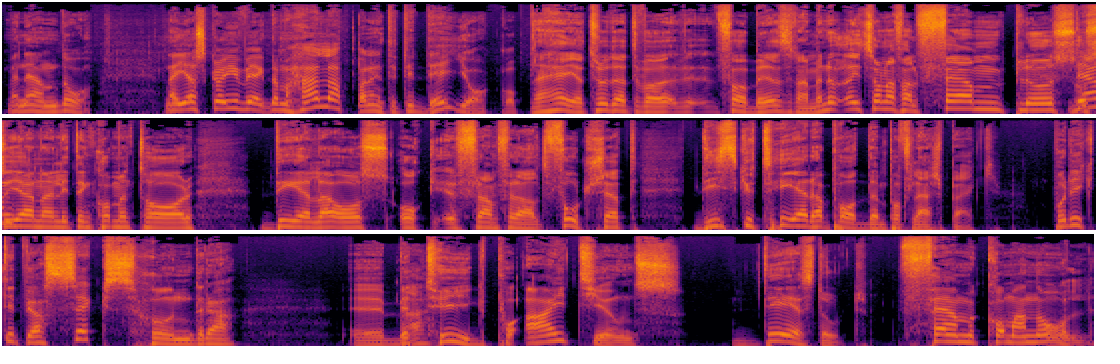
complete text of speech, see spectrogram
Men ändå. Nej, jag ska ju iväg. De här lapparna är inte till dig Jakob. Nej, jag trodde att det var förberedelserna. Men i sådana fall fem plus och så Den- gärna en liten kommentar. Dela oss och eh, framförallt fortsätt diskutera podden på Flashback. På riktigt, vi har 600 eh, betyg på iTunes. Det är stort. 5,0.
